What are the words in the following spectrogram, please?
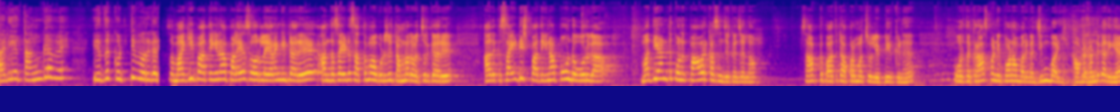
அடிய தங்கமே இது குட்டி முருகர் ஸோ மகி பார்த்தீங்கன்னா பழைய சோறில் இறங்கிட்டாரு. அந்த சைடு சத்தமாக குடிச்சு டம்ளர் வச்சிருக்காரு. அதுக்கு சைட் டிஷ் பார்த்தீங்கன்னா பூண்டு ஊறுகாய். மத்தியானத்துக்கு உனக்கு பாவற்காய் செஞ்சுருக்கேன் செல்லம். சாப்பிட்டு பார்த்துட்டு அப்புறமா சொல்லு எப்படி இருக்குன்னு. ஒருத்தன் கிராஸ் பண்ணி போனா பாருங்க ஜிம் பாடி அவனை கண்டுக்காதீங்க.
